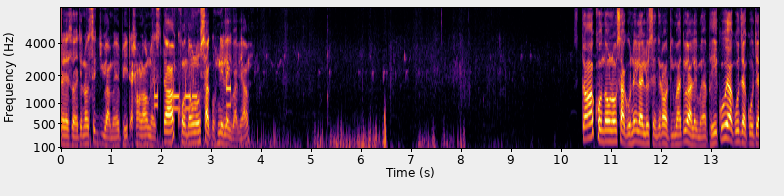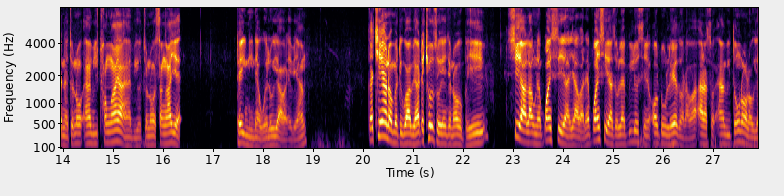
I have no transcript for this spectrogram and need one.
တယ်ဆိုတော့ကျွန်တော်စစ်ကြည့်ရမယ်ဘေး1000လောက်နဲ့ star ခွန်3လုံးဆက်ကိုနှိပ်လိုက်ပါဗျာ star ခွန်3လုံးဆက်ကိုနှိပ်လိုက်လို့ဆိုရင်ကျွန်တော်ဒီမှာတွေ့ရလိမ့်မယ်ဘေး999ကျပ်နဲ့ကျွန်တော် MB 1500 MB ကိုကျွန်တော်15ရက် ဒိတ်အနေနဲ့ဝယ်လို့ရပါတယ်ဗျာကချင်းကတော့မတူပါဗျာတချို့ဆိုရင်ကျွန်တော်ဘေး800လောက်နဲ့ point 800ရပါတယ် point 800ဆိုလဲပြီးလို့ရှိရင် auto လဲသွားတာပါအဲ့ဒါဆို MB 3000လောက်ရ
